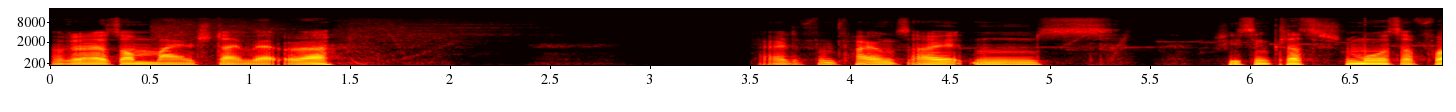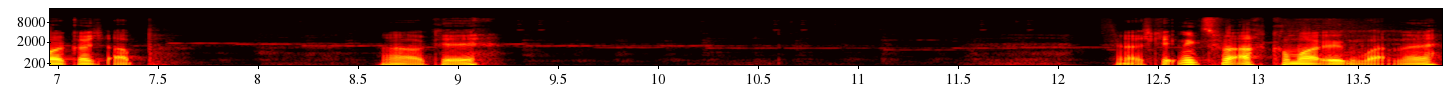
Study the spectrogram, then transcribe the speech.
Oder das ist auch ein Meilenstein wert, oder? Alte fünf Heilungs-Items. Schießt den klassischen Modus erfolgreich ab. Ah, okay. Ja, ich krieg nichts für 8, irgendwann, ne?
